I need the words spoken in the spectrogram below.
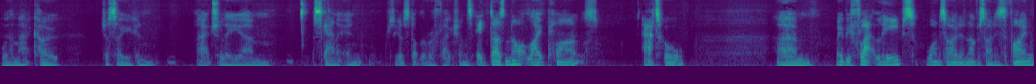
with a matte coat just so you can actually um, scan it in so you can stop the reflections. It does not like plants at all. Um, maybe flat leaves, one side and another side is fine.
